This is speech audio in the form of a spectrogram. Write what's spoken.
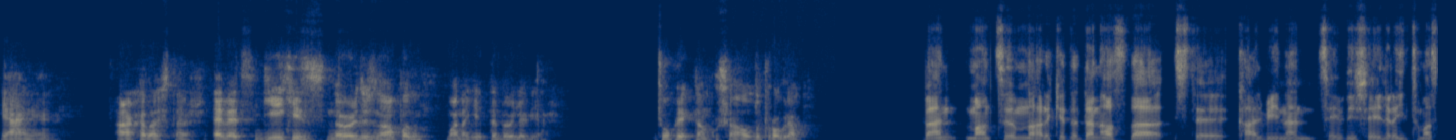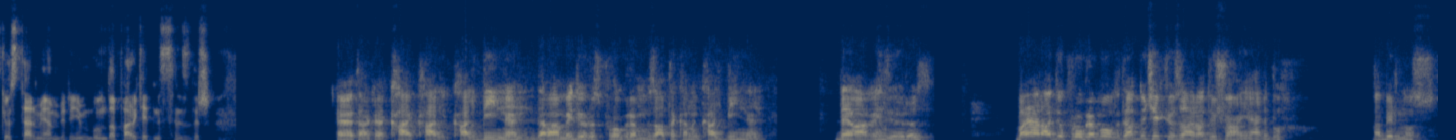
Yani arkadaşlar evet geekiz, nerdiz ne yapalım? De böyle bir yer. Çok reklam kuşağı oldu program. Ben mantığımla hareket eden, asla, işte, kalbiyle sevdiği şeylere iltimas göstermeyen biriyim. Bunu da fark etmişsinizdir. Evet arkadaşlar kal, kal, kalbiyle devam ediyoruz programımıza. Atakan'ın kalbiyle devam ediyoruz. Bayağı radyo programı oldu. Radyo çekiyoruz ha. Radyo şu an yani bu. Haberin olsun.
